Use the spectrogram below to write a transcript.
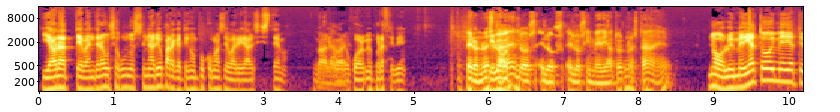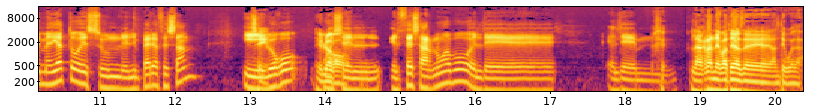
Y ahora te vendrá un segundo escenario para que tenga un poco más de variedad el sistema. Vale, vale. Lo cual me parece bien. Pero no está en, los, en, los, inmediatos, no está, ¿eh? No, lo inmediato, inmediato, inmediato es el Imperio César y, luego, pues, el, César nuevo, el de. El de. Mm, Las grandes batallas de la antigüedad.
